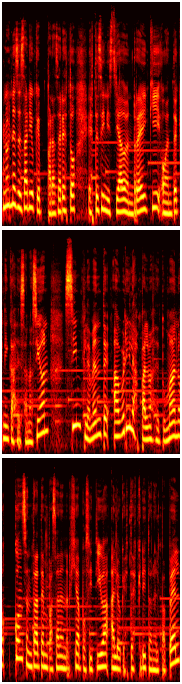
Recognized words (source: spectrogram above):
No es necesario que para hacer esto estés iniciado en Reiki o en técnicas de sanación, simplemente abrí las palmas de tu mano, concéntrate en pasar energía positiva a lo que está escrito en el papel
